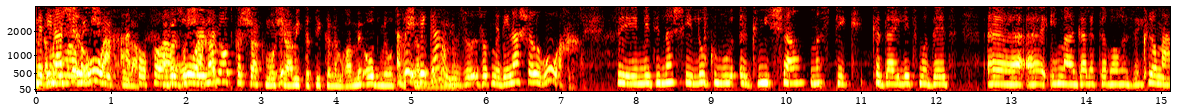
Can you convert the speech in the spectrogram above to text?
והיא. מדינה של רוח. אפרופו אבל זו הרוח שאלה הצ- מאוד קשה, כמו שעמית עתיקן אמרה, מאוד מאוד קשה. וגם. זו- זאת מדינה של רוח. זו מדינה שהיא לא גמו- גמישה מספיק כדי להתמודד אה, אה, עם מעגל הטרור הזה. כלומר,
